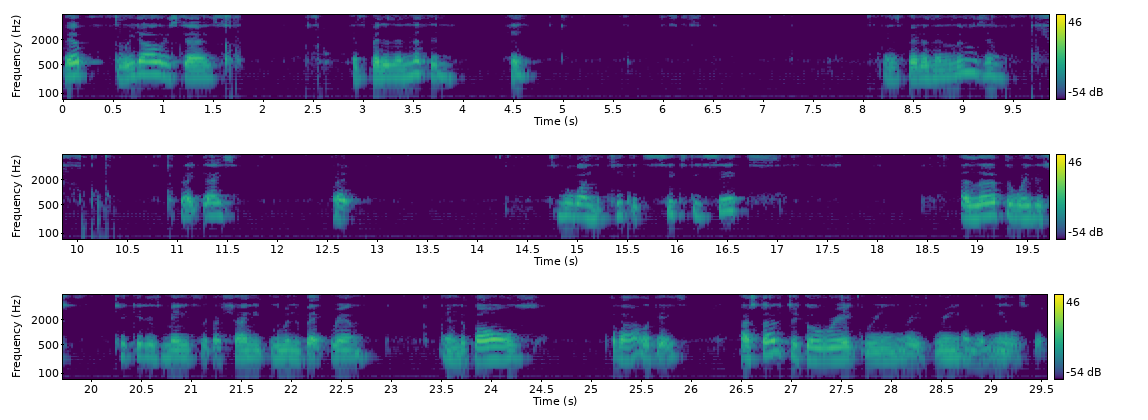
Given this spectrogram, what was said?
Yep, $3, guys. That's better than nothing. Hey. That's better than losing. Right, guys? Right. Let's move on to ticket 66. I love the way this ticket is made. It's like a shiny blue in the background and the balls for the holidays. I started to go red, green, red, green on the nails, but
